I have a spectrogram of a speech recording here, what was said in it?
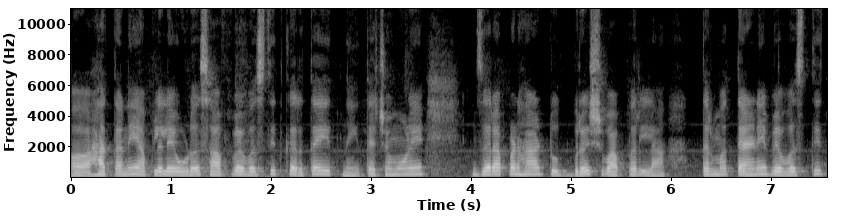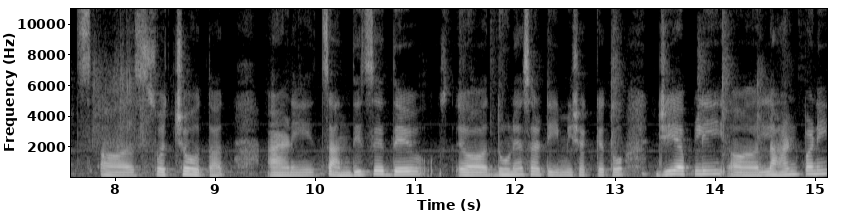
हाताने आपल्याला एवढं साफ व्यवस्थित करता येत नाही. त्याच्यामुळे जर आपण हा टूथब्रश वापरला तर मग त्याने व्यवस्थित स्वच्छ होतात. आणि चांदीचे देव धुण्यासाठी मी शक्यतो जी आपली लहानपणी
